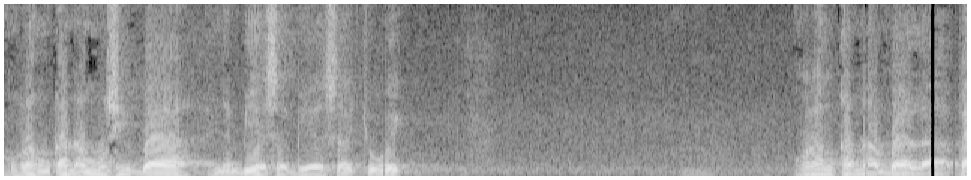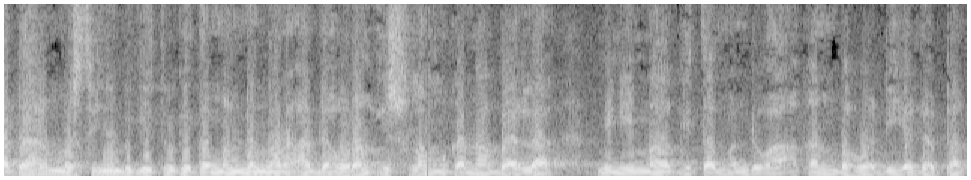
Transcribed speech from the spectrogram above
Orang karena musibah hanya biasa-biasa cuek orang kena bala padahal mestinya begitu kita mendengar ada orang Islam kena bala minimal kita mendoakan bahwa dia dapat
